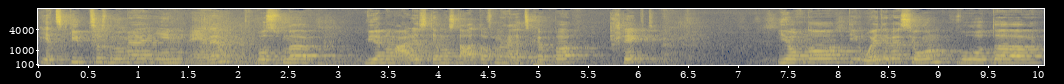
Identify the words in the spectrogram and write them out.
jetzt gibt es nur mehr in einem, was man wie ein normales Thermostat auf den Heizkörper steckt. Ich habe noch die alte Version, wo der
